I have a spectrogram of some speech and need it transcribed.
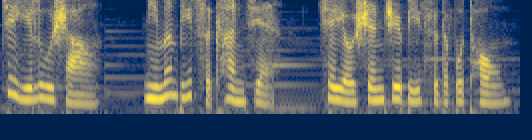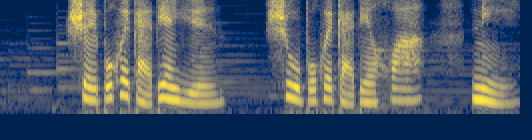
这一路上，你们彼此看见，却又深知彼此的不同。水不会改变云，树不会改变花，你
